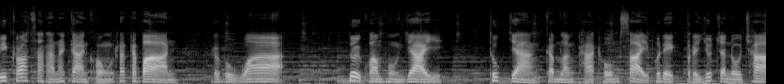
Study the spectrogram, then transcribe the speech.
วิเคราะห์สถานการณ์ของรัฐบาล ระบุว่า ด้วยความห่วงใย ทุกอย่างกำลังถาโถมใส่พลเอกประยุทธ์จันโอชา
